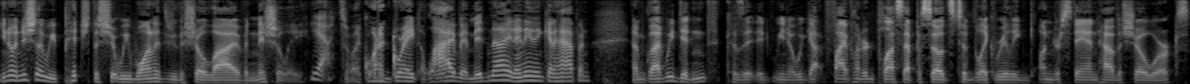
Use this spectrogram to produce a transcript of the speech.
you know, initially we pitched the show. We wanted to do the show live initially. Yeah. So like, what a great live at midnight. Anything can happen. I'm glad we didn't because it, it, you know, we got 500 plus episodes to like really understand how the show works.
